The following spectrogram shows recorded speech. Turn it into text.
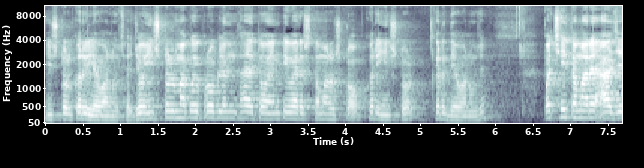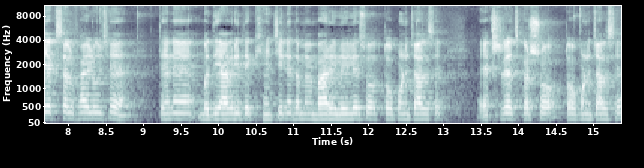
ઇન્સ્ટોલ કરી લેવાનું છે. જો ઇન્સ્ટોલમાં કોઈ પ્રોબ્લેમ થાય તો એન્ટીવાયરસ તમારો સ્ટોપ કરી ઇન્સ્ટોલ કરી દેવાનું છે. પછી તમારે આ જે એક્સેલ ફાઇલું છે તેને બધી આવી રીતે ખેંચીને તમે બહાર લઈ લેશો તો પણ ચાલશે. એક્સરેચ કરશો તો પણ ચાલશે.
